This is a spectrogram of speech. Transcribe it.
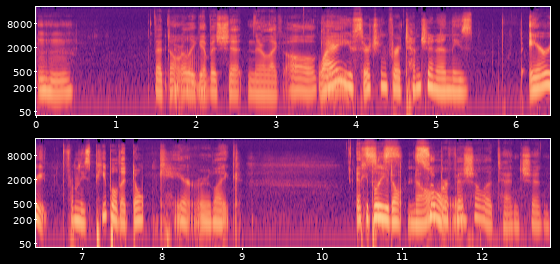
hmm that don't really give a shit and they're like oh okay. Why are you searching for attention in these area from these people that don't care? Or like, It's people you don't know. superficial attention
